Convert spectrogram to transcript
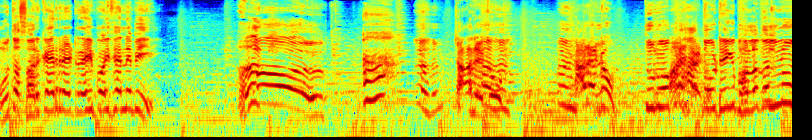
ମୁଁ ତ ସରକାରୀ ରେଟରେ ହିଁ ପଇସା ନେବି ତୁ ମୋ ଉପରେ ହାତ ଉଠେଇକି ଭଲ କଲୁନୁ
